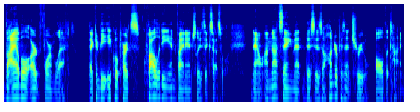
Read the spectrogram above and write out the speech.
viable art form left that can be equal parts quality and financially successful now i'm not saying that this is 100% true all the time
